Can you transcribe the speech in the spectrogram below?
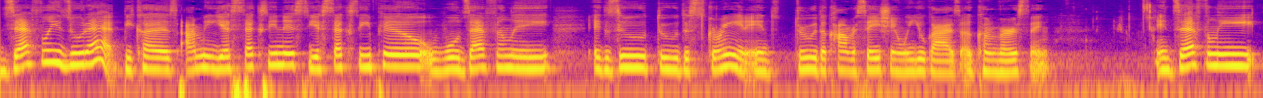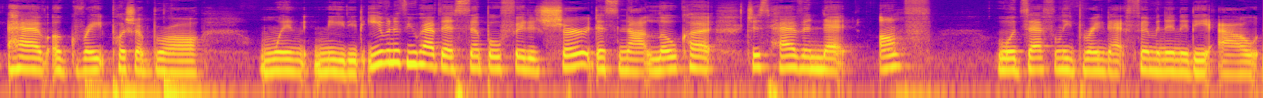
definitely do that because i mean your sexiness your sexy pill will definitely exude through the screen and through the conversation when you guys are conversing and definitely have a great push up bra when needed. Even if you have that simple fitted shirt that's not low cut, just having that umph will definitely bring that femininity out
